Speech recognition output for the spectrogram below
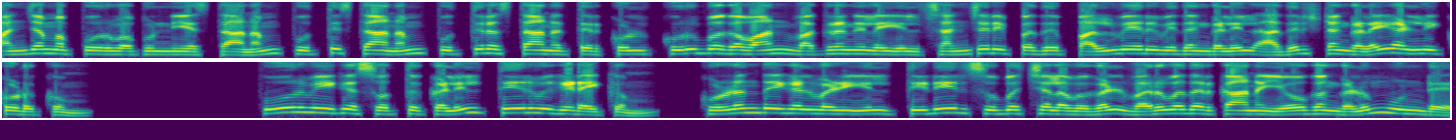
பஞ்சமபூர்வ புண்ணியஸ்தானம் புத்திஸ்தானம் புத்திரஸ்தானத்திற்குள் குருபகவான் வக்ரநிலையில் சஞ்சரிப்பது பல்வேறு விதங்களில் அதிர்ஷ்டங்களை அள்ளிக் கொடுக்கும். பூர்வீக சொத்துக்களில் தீர்வு கிடைக்கும். குழந்தைகள் வழியில் திடீர் சுபச்செலவுகள் வருவதற்கான யோகங்களும் உண்டு.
